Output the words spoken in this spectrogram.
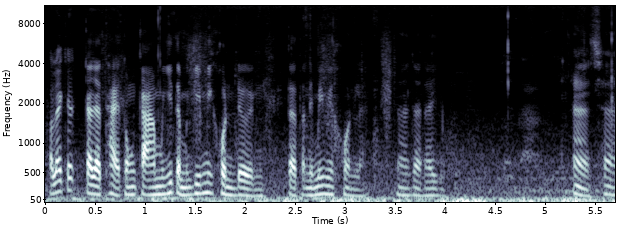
ตอนแรกก็ก็จะถ่ายตรงกลางเมื่อกี้แต่เมื่อกี้มีคนเดิน แต่ตอนนี้ไม่มีคนแล้วน่าจะได้อยู่อ่าใช่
